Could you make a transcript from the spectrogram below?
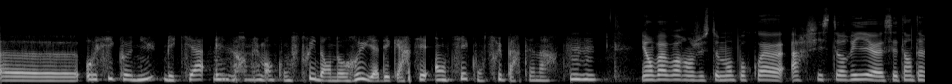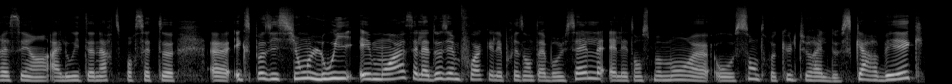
euh, aussi connu mais qui a mhm. énormément construit dans nos rues. Il y a des quartiers entiers construits par Tenart. Mhm. Et on va voir hein, justement pourquoi Archistory s'est intéressé hein, à Louis Tenart pour cette exposition. Louis et moi, c'est la deuxième fois qu'elle est présente à Bruxelles. Elle est en ce moment au Centre culturel de Scarbeck.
